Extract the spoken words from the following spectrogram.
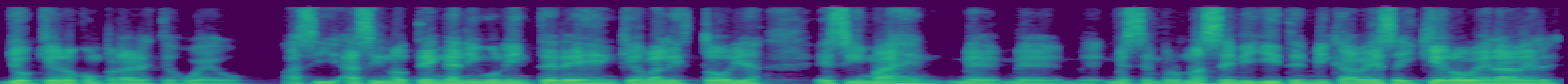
yo quiero comprar este juego. Así, así no tenga ningún interés en qué va la historia, esa imagen me, me, me, sembró una semillita en mi cabeza y quiero ver a ver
